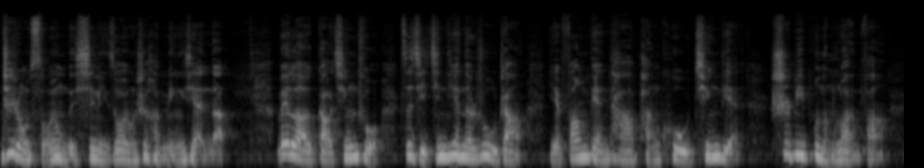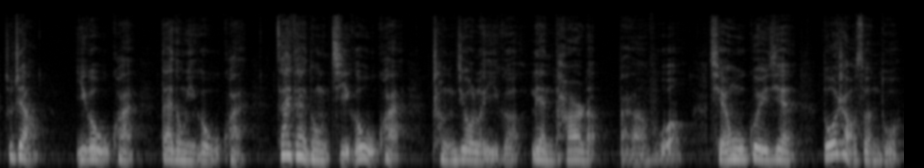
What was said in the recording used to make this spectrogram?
这种怂恿的心理作用是很明显的。为了搞清楚自己今天的入账，也方便他盘库清点，势必不能乱放。就这样，一个五块带动一个五块，再带动几个五块，成就了一个练摊儿的百万富翁。钱无贵贱，多少算多，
